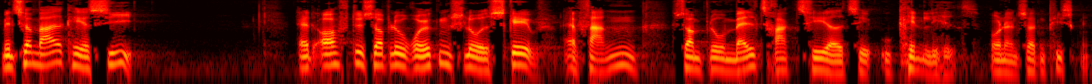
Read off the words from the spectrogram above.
Men så meget kan jeg sige, at ofte så blev ryggen slået skæv af fangen, som blev maltrakteret til ukendelighed under en sådan piskning.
